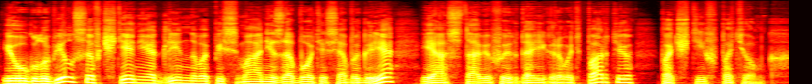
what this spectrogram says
и углубился в чтение длинного письма, не заботясь об игре и оставив их доигрывать партию почти в потемках.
